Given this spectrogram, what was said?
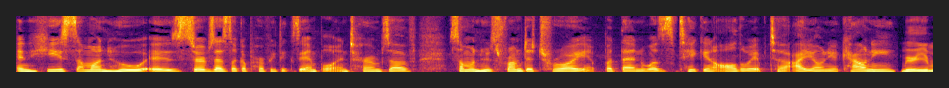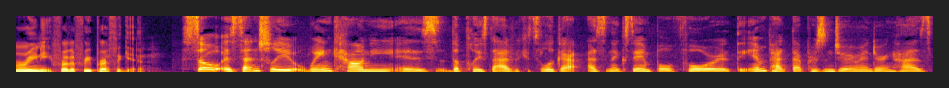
and he's someone who is serves as like a perfect example in terms of someone who's from Detroit but then was taken all the way up to Ionia County. Miriam Marini for the Free Press again. So essentially, Wayne County is the place that advocates look at as an example for the impact that prison gerrymandering has.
